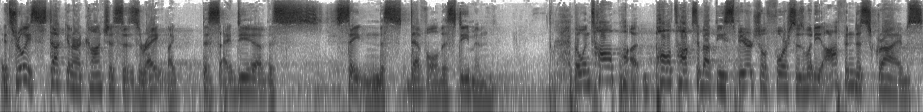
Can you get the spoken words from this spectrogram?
it's really stuck in our consciences, right? Like this idea of this Satan, this devil, this demon. But when Paul, Paul talks about these spiritual forces, what he often describes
